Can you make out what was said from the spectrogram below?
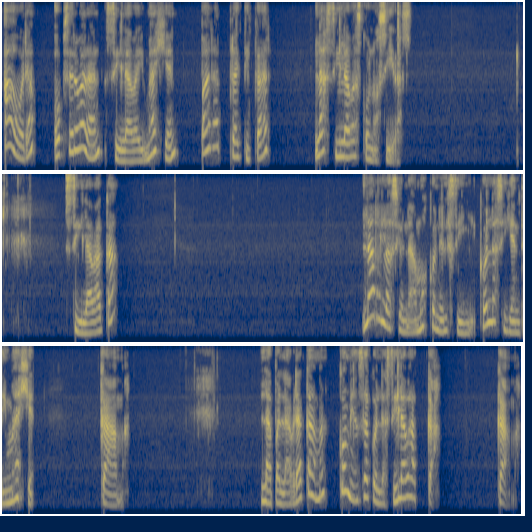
Ahora observarán sílaba e imagen para practicar las sílabas conocidas. Sílaba K. La relacionamos con, el, con la siguiente imagen. Cama. La palabra cama comienza con la sílaba K. Cama.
